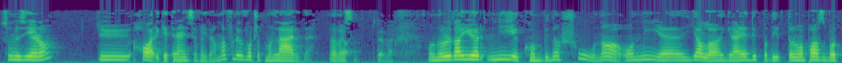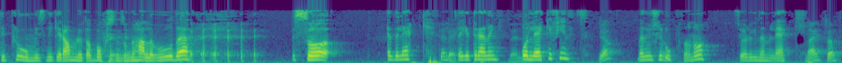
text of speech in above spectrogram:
som du sier nå, du har ikke treningseffektene fordi du fortsatt må lære det. Ja, Stemmer. Og når du da gjør nye kombinasjoner og nye jalla-greier dupp og dipp, og du må passe på at diplomisen ikke ramler ut av boksen som du heller over hodet, så er det lek. Det er lek. Det er ikke trening. Det er lek. Og lek er fint. Ja. Men hvis du vil oppnå noe, så gjør du ikke det med lek. Nei, sant?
